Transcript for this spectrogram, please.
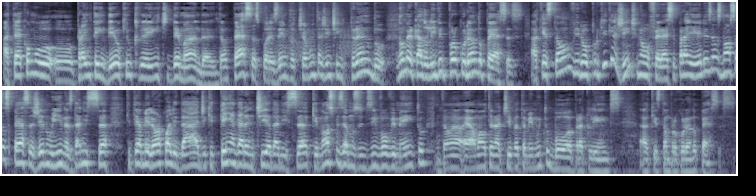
até como uh, para entender o que o cliente demanda. Então, peças, por exemplo, tinha muita gente entrando no Mercado Livre procurando peças. A questão virou: por que, que a gente não oferece para eles as nossas peças genuínas da Nissan, que tem a melhor qualidade, que tem a garantia da Nissan, que nós fizemos o desenvolvimento? Então, é, é uma alternativa também muito boa para clientes que estão procurando peças.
